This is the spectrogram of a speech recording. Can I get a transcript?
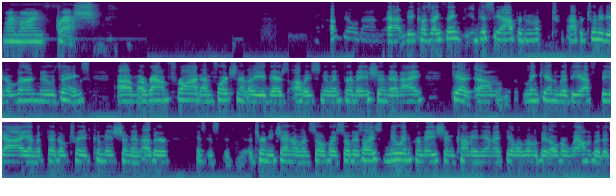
my mind fresh. I'll build on that because I think just the opportunity to learn new things um, around fraud, unfortunately, there's always new information. And I get um, link in with the FBI and the Federal Trade Commission and other it's, it's, Attorney General and so forth. So there's always new information coming in. I feel a little bit overwhelmed with it,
